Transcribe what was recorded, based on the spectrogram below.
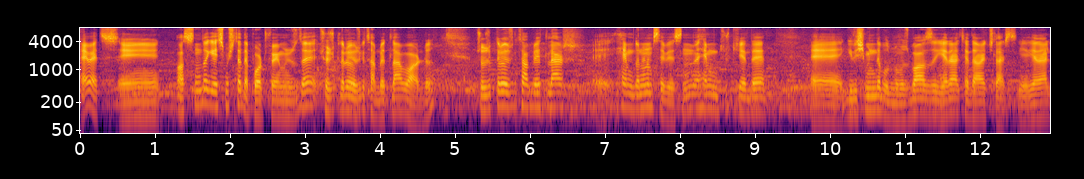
Evet, e, aslında geçmişte de portföyümüzde çocuklara özgü tabletler vardı. Çocuklara özgü tabletler e, hem donanım seviyesinde hem de Türkiye'de e, girişiminde bulunduğumuz bazı yerel tedarikçiler, yerel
